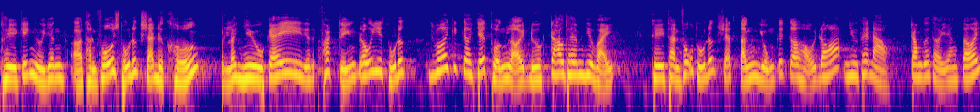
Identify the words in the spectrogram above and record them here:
thì cái người dân ở thành phố Thủ Đức sẽ được hưởng là nhiều cái phát triển đối với Thủ Đức. Với cái cơ chế thuận lợi được trao thêm như vậy thì thành phố Thủ Đức sẽ tận dụng cái cơ hội đó như thế nào trong cái thời gian tới.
